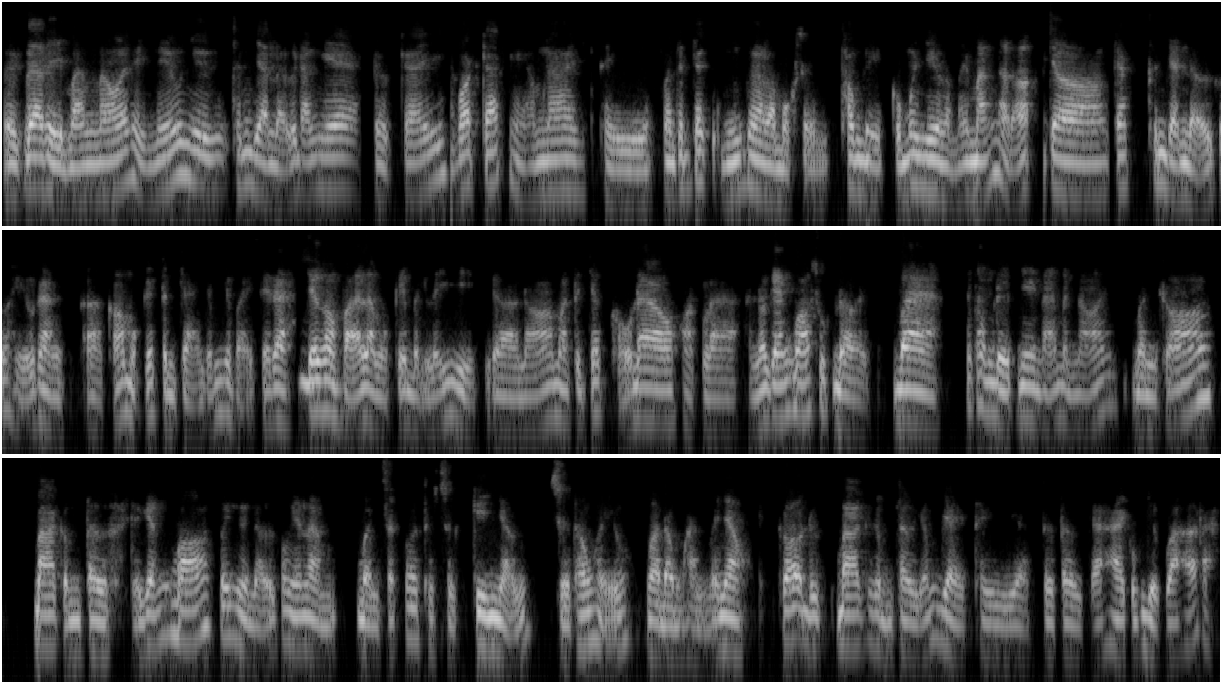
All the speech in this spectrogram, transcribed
Thực ra thì bạn nói thì nếu như thính giả nữ đã nghe được cái podcast ngày hôm nay thì mang tính chất cũng là một sự thông điệp cũng như là may mắn nào đó cho các thính giả nữ có hiểu rằng à, có một cái tình trạng giống như vậy xảy ra ừ. chứ không phải là một cái bệnh lý gì à, nó mang tính chất khổ đau hoặc là nó gắn bó suốt đời và cái thông điệp như nãy mình nói mình có ba cụm từ để gắn bó với người nữ có nghĩa là mình sẽ có thực sự kiên nhẫn sự thấu hiểu và đồng hành với nhau. Có được ba cái cụm từ giống vậy thì à, từ từ cả hai cũng vượt qua hết à,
